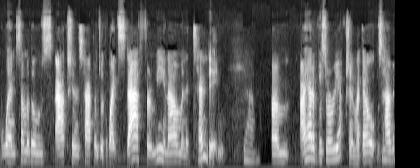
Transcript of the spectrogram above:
when some of those actions happened with white staff for me and now i'm an attending yeah um, i had a visceral reaction like i was yeah. having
